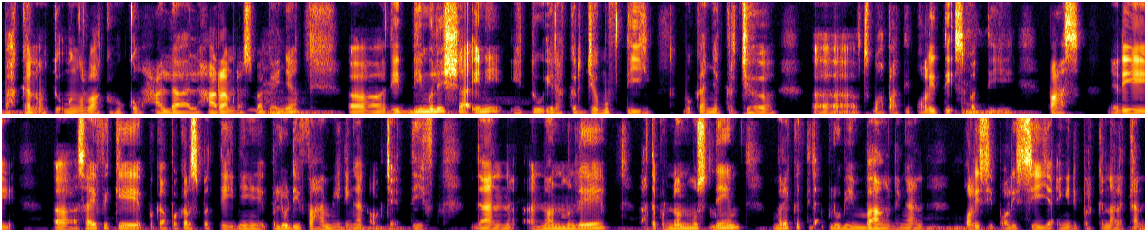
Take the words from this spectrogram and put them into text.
bahkan untuk mengeluarkan hukum halal haram dan sebagainya uh, di, di Malaysia ini itu ialah kerja mufti bukannya kerja uh, sebuah parti politik seperti PAS. Jadi Uh, saya fikir perkara-perkara seperti ini perlu difahami dengan objektif. Dan uh, non-Malay ataupun non-Muslim mereka tidak perlu bimbang dengan polisi-polisi yang ingin diperkenalkan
